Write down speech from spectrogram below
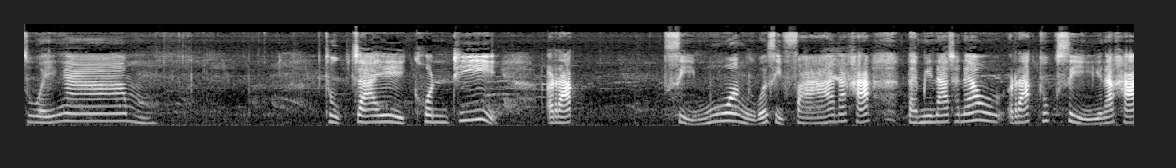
สวยงาม ถูกใจคนที่รัก สีม่วงหรือว่าสีฟ้านะคะ แต่มีนาชาแนลรักทุกสีนะคะ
